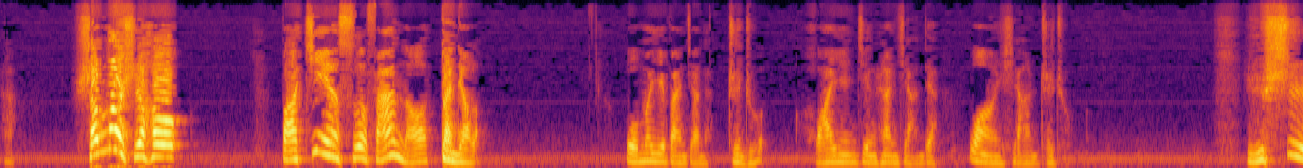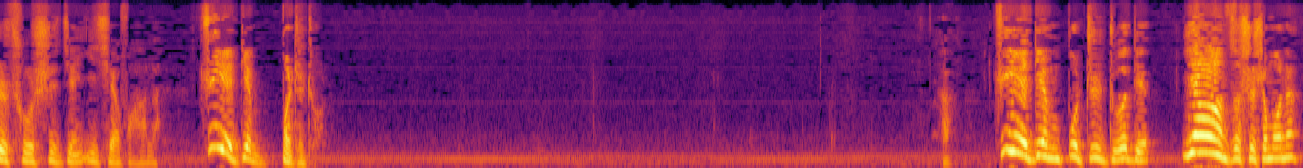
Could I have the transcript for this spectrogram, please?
啊！什么时候把见思烦恼断掉了？我们一般讲的执着，《华严经》上讲的妄想执着，与世出世间一切法了，决定不执着了。决定不执着的样子是什么呢？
